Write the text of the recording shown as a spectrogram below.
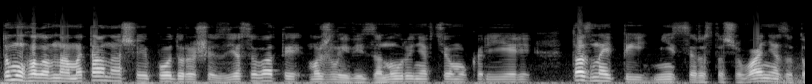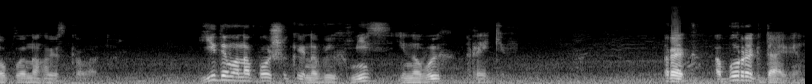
Тому головна мета нашої подорожі з'ясувати можливість занурення в цьому кар'єрі та знайти місце розташування затопленого ескалатора. Їдемо на пошуки нових місць і нових реків. Рек або рекдайвінг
